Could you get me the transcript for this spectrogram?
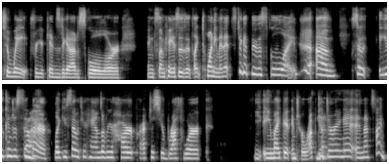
To wait for your kids to get out of school or in some cases it's like 20 minutes to get through the school line. Um so you can just sit there like you said with your hands over your heart, practice your breath work. You, you might get interrupted yeah. during it and that's fine.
